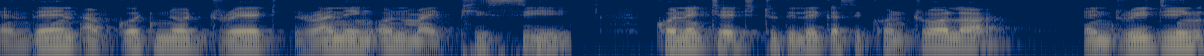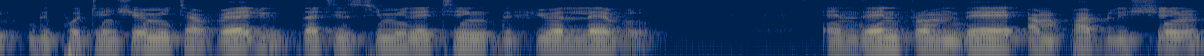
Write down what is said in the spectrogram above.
and then I've got Node-RED running on my PC connected to the legacy controller and reading the potentiometer value that is simulating the fuel level. And then from there I'm publishing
